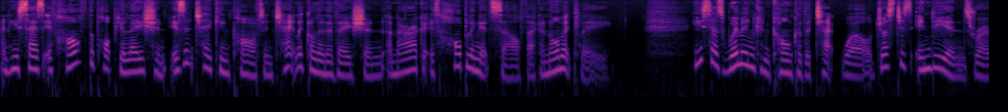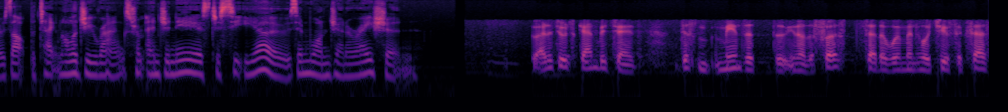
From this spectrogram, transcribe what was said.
And he says if half the population isn't taking part in technical innovation, America is hobbling itself economically. He says women can conquer the tech world just as Indians rose up the technology ranks from engineers to CEOs in one generation. Attitudes can be changed. It just means that the, you know the first set of women who achieve success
